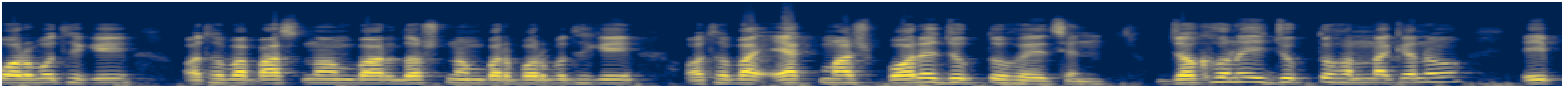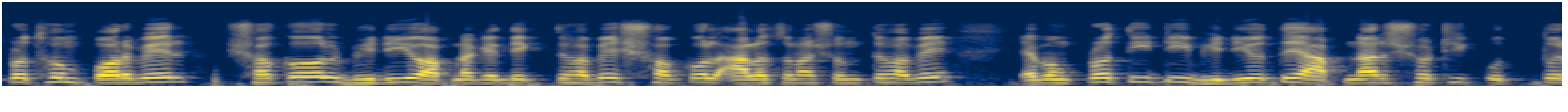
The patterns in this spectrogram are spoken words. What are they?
পর্ব থেকে অথবা পাঁচ নম্বর, দশ নম্বর পর্ব থেকে অথবা এক মাস পরে যুক্ত হয়েছেন যখনই যুক্ত হন না কেন, এই প্রথম পর্বের সকল ভিডিও আপনাকে দেখতে হবে, সকল আলোচনা শুনতে হবে এবং প্রতিটি ভিডিওতে আপনার সঠিক উত্তর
